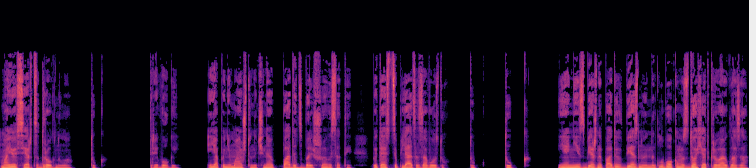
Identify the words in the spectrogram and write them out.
Мое сердце дрогнуло. Тук. Тревогой. И я понимаю, что начинаю падать с большой высоты, пытаясь цепляться за воздух. Тук, тук. Я неизбежно падаю в бездну и на глубоком вздохе открываю глаза.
